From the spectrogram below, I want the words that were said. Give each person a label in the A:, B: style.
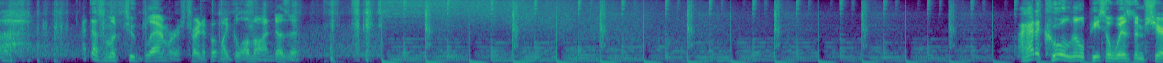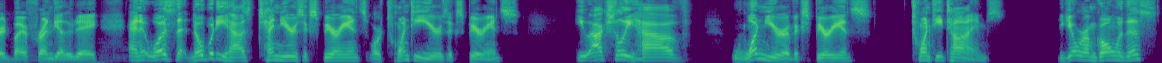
A: That doesn't look too glamorous trying to put my glove on, does it? I had a cool little piece of wisdom shared by a friend the other day, and it was that nobody has 10 years experience or 20 years experience. You actually have one year of experience 20 times. You get where I'm going with this?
